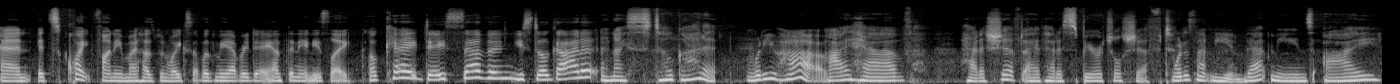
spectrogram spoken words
And it's quite funny. My husband wakes up with me every day, Anthony, and he's like, okay, day seven, you still got it? And I still got it. What do you have? I have had a shift. I have had a spiritual shift. what does that mean? That means I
